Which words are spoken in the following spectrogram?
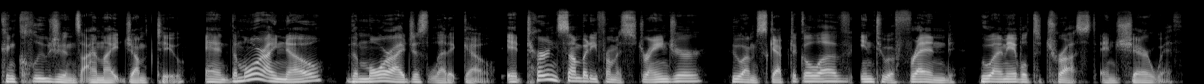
conclusions I might jump to. And the more I know, the more I just let it go. It turns somebody from a stranger who I'm skeptical of into a friend who I'm able to trust and share with.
